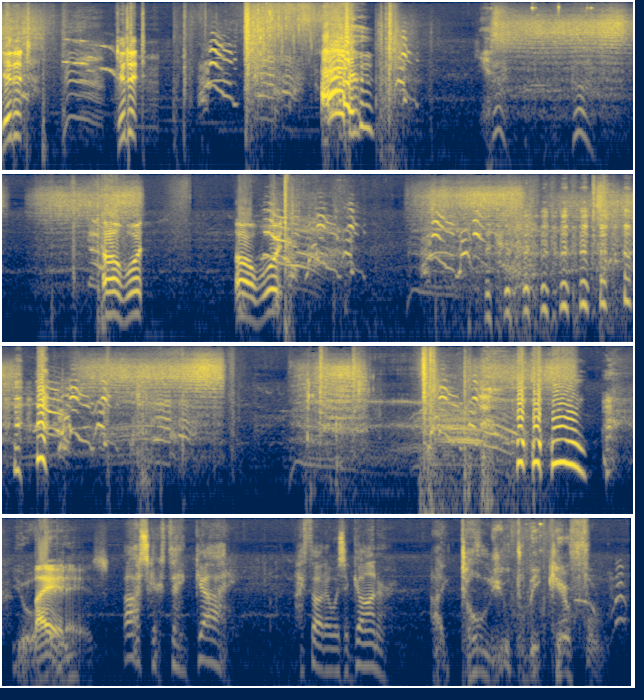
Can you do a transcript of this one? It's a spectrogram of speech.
Get it! Get it! Ah! Yes. Oh what? Oh what? You okay? Badass. Oscar, thank God. I thought I was a goner. I told you to be careful. What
